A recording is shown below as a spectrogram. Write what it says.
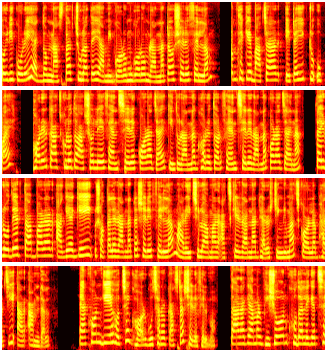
তৈরি করেই, একদম নাস্তার চুলাতেই আমি গরম গরম রান্নাটাও সেরে ফেললাম। গরম থেকে বাঁচার এটাই একটু উপায়। ঘরের কাজগুলো তো আসলে ফ্যান ছেড়ে করা যায়, কিন্তু রান্নাঘরে তো আর ফ্যান ছেড়ে রান্না করা যায় না। তাই রোদের তাপ বাড়ার আগে আগেই সকালে রান্নাটা সেরে ফেললাম, আর এই ছিল আমার আজকের রান্না, ঢ্যাঁড়স, চিংড়ি মাছ, করলা ভাজি আর আমডাল। এখন গিয়ে হচ্ছে ঘর গুছানোর কাজটা সেরে ফেলব। তার আগে আমার ভীষণ ক্ষুধা লেগেছে।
